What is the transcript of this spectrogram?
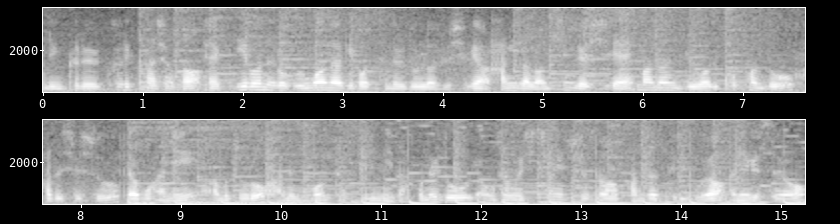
링크를 클릭하셔서 101원으로 응원하기 버튼을 눌러주시면 강의가 런칭될 시에 10만원 리워드 쿠폰도 받으실 수 있다고 하니 아무쪼록 많은 응원 부탁드립니다. 오늘도 영상을 시청해 주셔서 감사드리고요. 안녕히 계세요.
